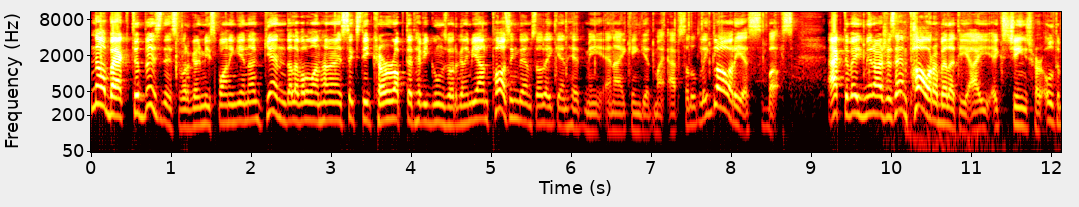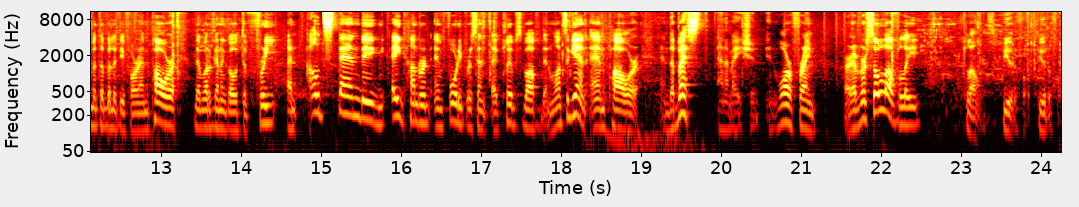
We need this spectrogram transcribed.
now back to business, we're gonna be spawning in again the level 160 corrupted heavy goons, we're gonna be unpausing them so they can hit me and I can get my absolutely glorious buffs. Activate Mirage's Empower ability. I exchange her ultimate ability for Empower. Then we're gonna go to free an outstanding 840% Eclipse buff. Then once again, Empower. And the best animation in Warframe. Her ever so lovely clones. Beautiful, beautiful.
